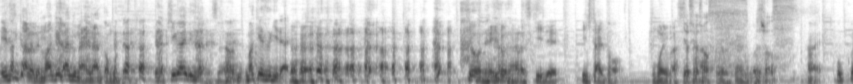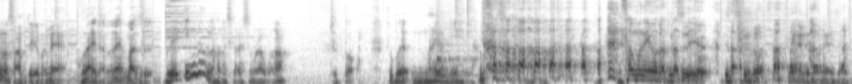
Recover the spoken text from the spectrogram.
絵力で負けたくないなと思ってね。今着替えてきたんですよ、ね。負けず嫌い 今日ね、いろんな話聞いていきたいと思います。よろしくお願いしますよろしくお願いします。いしますはい。奥野さんといえばね、この間のね、まず、ブレイキングダウンの話からしてもらおうかな。ちょっと。そこで前が見えへんな。サムネ用だったっていう普通の、メガネでお願いします。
